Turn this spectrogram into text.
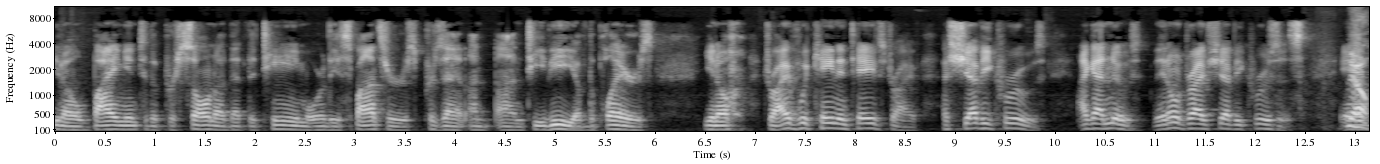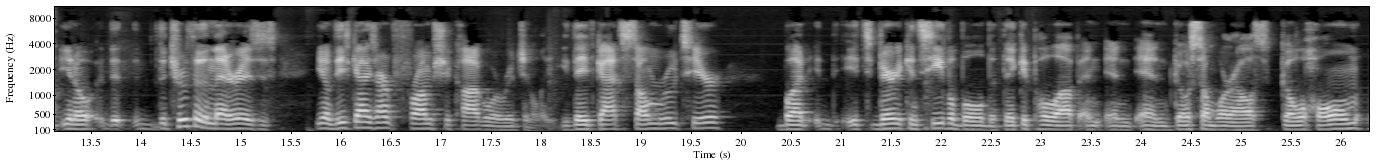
you know buying into the persona that the team or the sponsors present on on TV of the players. You know, drive with Kane and Toews drive a Chevy Cruze. I got news: they don't drive Chevy Cruzes. And No. you know, the the truth of the matter is, is you know these guys aren't from Chicago originally. They've got some roots here, but it, it's very conceivable that they could pull up and and and go somewhere else, go home.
